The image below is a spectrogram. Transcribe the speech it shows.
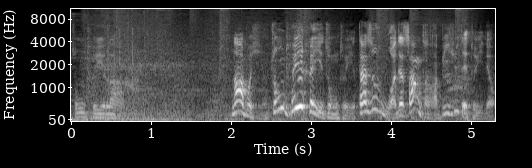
中推了。那不行，中推可以中推，但是我的上塔必须得推掉。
